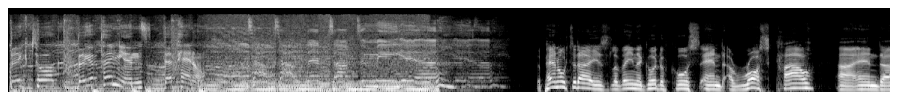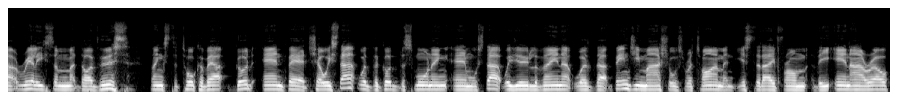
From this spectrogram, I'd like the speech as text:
Big talk, big opinions, the panel. Talk, talk, talk to me, yeah. The panel today is Lavina Good, of course, and uh, Ross Carl, uh, and uh, really some diverse things to talk about, good and bad. Shall we start with the good this morning? And we'll start with you, Lavina, with uh, Benji Marshall's retirement yesterday from the NRL.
